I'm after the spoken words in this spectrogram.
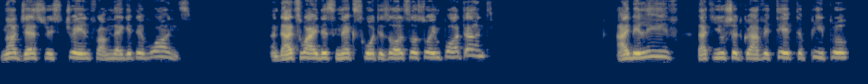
not just restrain from negative ones. And that's why this next quote is also so important. I believe that you should gravitate to people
